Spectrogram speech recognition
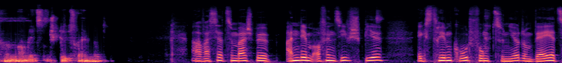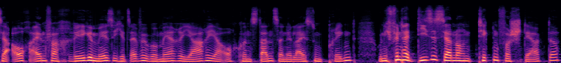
ähm, am nächsten Spiel verändert. Aber was ja zum Beispiel an dem Offensivspiel extrem gut funktioniert und wer jetzt ja auch einfach regelmäßig, jetzt einfach über mehrere Jahre ja auch konstant seine Leistung bringt. Und ich finde halt dieses Jahr noch einen Ticken verstärkter,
